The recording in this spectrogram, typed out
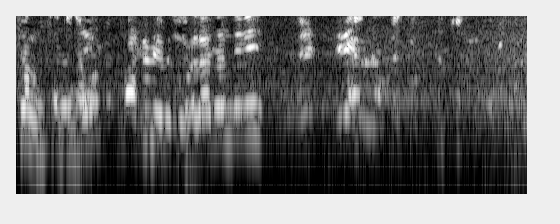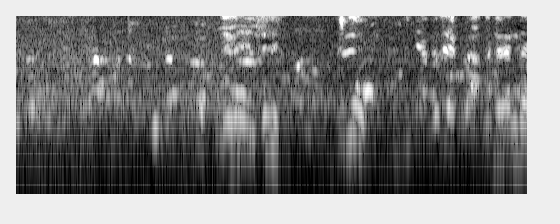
চলুন চলুন। দেখেন দেখেন দিদি দিদি দিদি দিদি দিদি শোনো উজ্জ্বল দা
